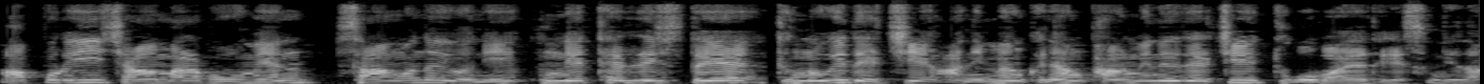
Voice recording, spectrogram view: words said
앞으로 이 자말 보면 상원 의원이 국내 테러리스트에 등록이 될지 아니면 그냥 방면이 될지 두고 봐야 되겠습니다.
